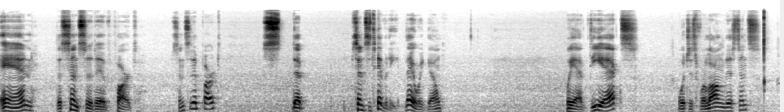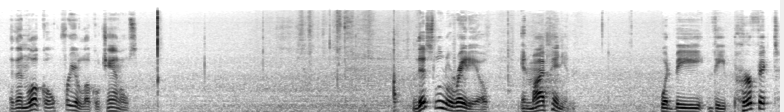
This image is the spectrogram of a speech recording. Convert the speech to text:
And the sensitive part. Sensitive part? S the sensitivity. There we go. We have DX, which is for long distance, and then local for your local channels. This little radio, in my opinion, would be the perfect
